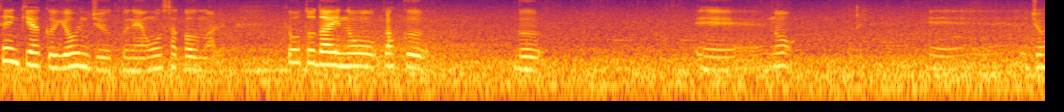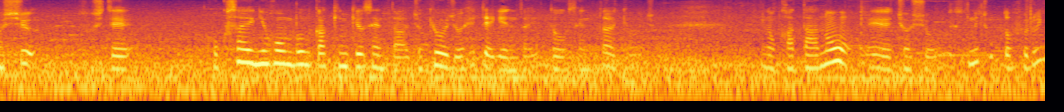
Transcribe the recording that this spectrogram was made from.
1949年大阪生まれ。京都大農学部、えー、の助手そして国際日本文化研究センター助教授を経て現在同センター教授の方の、えー、著書ですね。ちょっと古い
